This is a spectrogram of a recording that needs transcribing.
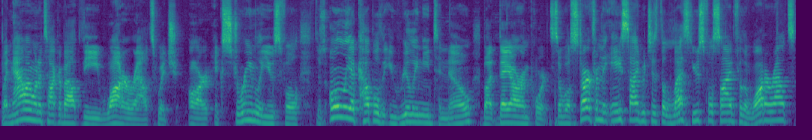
But now I want to talk about the water routes, which are extremely useful. There's only a couple that you really need to know, but they are important. So we'll start from the A side, which is the less useful side for the water routes.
